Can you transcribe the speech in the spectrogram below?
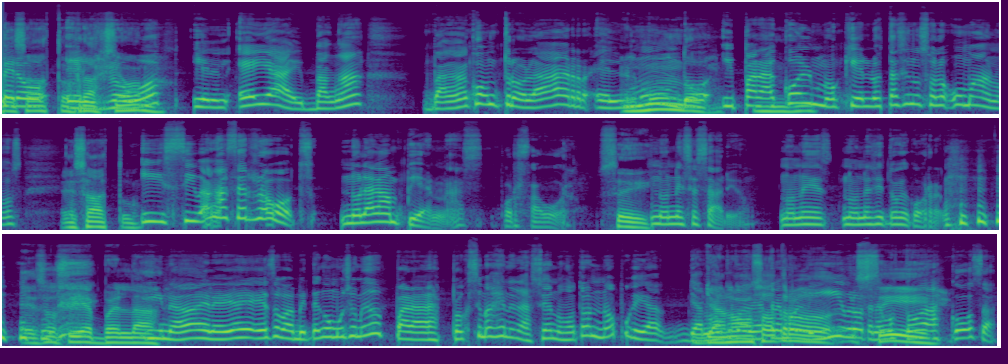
Pero exacto, el reacciona. robot y el AI van a, van a controlar el, El mundo. mundo. Y para colmo, quien lo está haciendo son los humanos. Exacto. Y si van a ser robots, no le hagan piernas, por favor. Sí. No es necesario. No, ne- no necesito que corran. Eso sí es verdad. Y nada, de eso, para mí tengo mucho miedo para las próximas generaciones. Nosotros no, porque ya, ya, Ya nosotros, tenemos nosotros, el libro, tenemos sí. todas las cosas.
